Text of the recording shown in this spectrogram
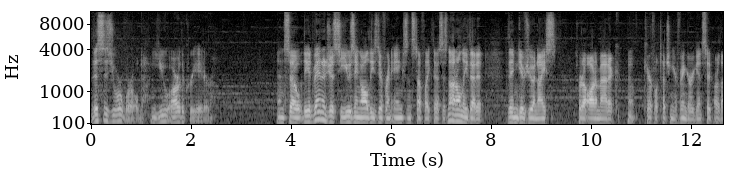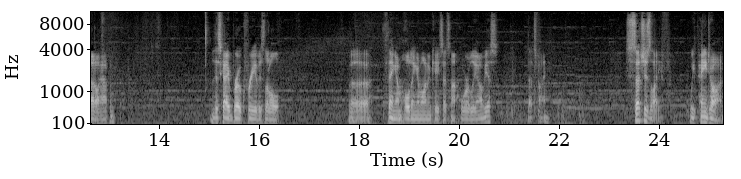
This is your world. You are the creator. And so the advantages to using all these different inks and stuff like this is not only that it then gives you a nice sort of automatic, careful touching your finger against it or that'll happen this guy broke free of his little uh, thing I'm holding him on in case that's not horribly obvious. That's fine. Such is life. We paint on.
